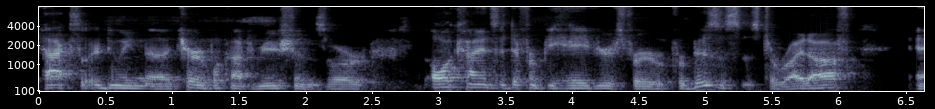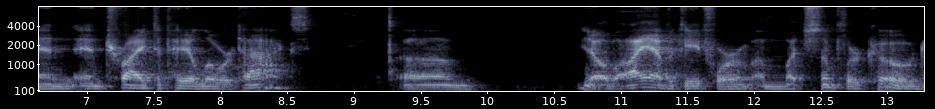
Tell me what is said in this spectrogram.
tax or doing uh, charitable contributions, or all kinds of different behaviors for for businesses to write off and and try to pay a lower tax. Um, you know, I advocate for a much simpler code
